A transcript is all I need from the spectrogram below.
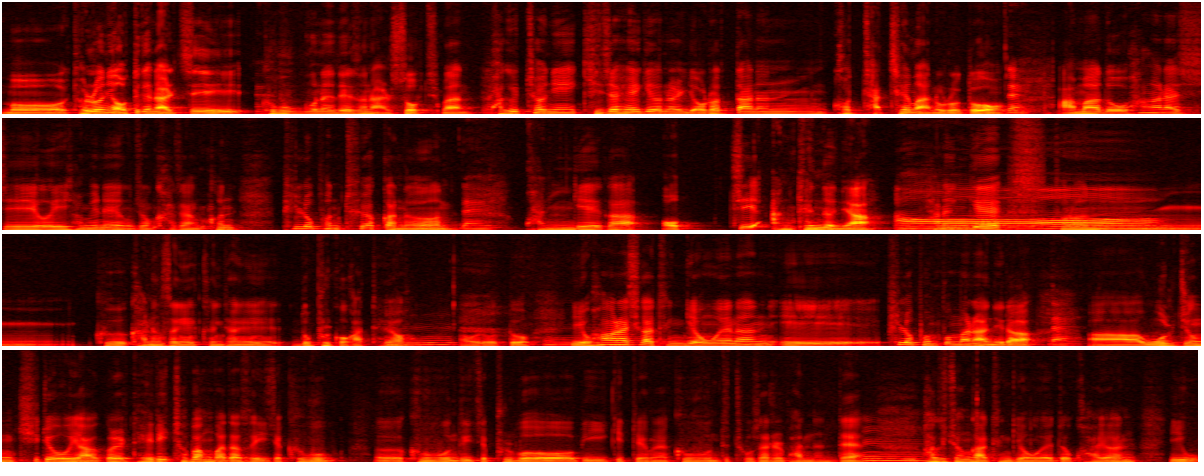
뭐 결론이 어떻게 날지 그 부분에 대해서는 알 수 없지만 박유천이 기자회견을 열었다는 것 자체만으로도 네. 아마도 황하나 씨의 혐의 내용 중 가장 큰 필로폰 투약과는 네. 관계가 없지 않겠느냐 하는 게 저는 그 가능성이 굉장히 높을 것 같아요. 음. 어, 그리고 또이 음. 황하나 씨 같은 경우에는 이 필로폰뿐만 아니라 네. 아, 우울증 치료약을 대리 처방받아서 이제 그, 부, 어, 그 부분도 이제 불법이 있기 때문에 그 부분도 조사를 받는데 음. 박유천 같은 경우에도 과연 이,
